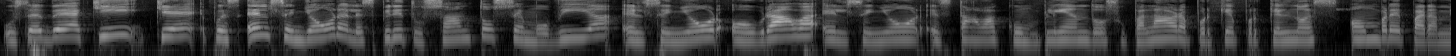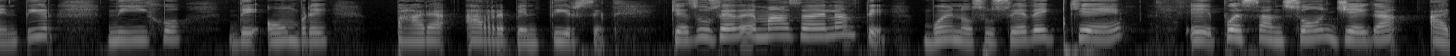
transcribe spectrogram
Usted ve aquí que pues el Señor, el Espíritu Santo se movía, el Señor obraba, el Señor estaba cumpliendo su palabra. ¿Por qué? Porque Él no es hombre para mentir, ni hijo de hombre para arrepentirse. ¿Qué sucede más adelante? Bueno, sucede que eh, pues Sansón llega a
